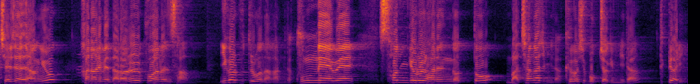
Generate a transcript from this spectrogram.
제자 양육, 하나님의 나라를 구하는 삶. 이걸 붙들고 나갑니다. 국내외 선교를 하는 것도 마찬가지입니다. 그것이 목적입니다. 특별히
